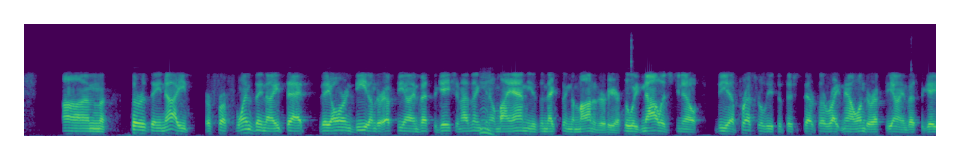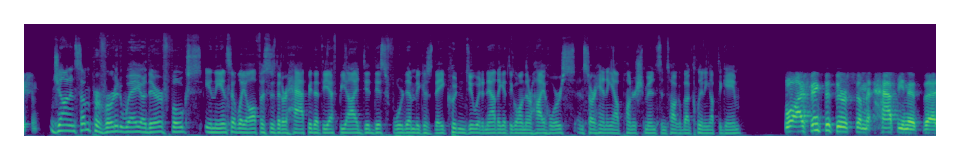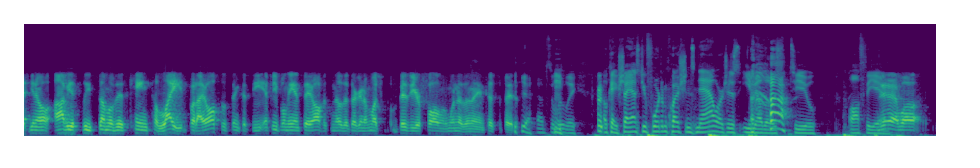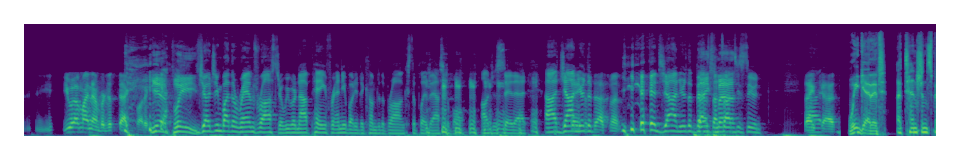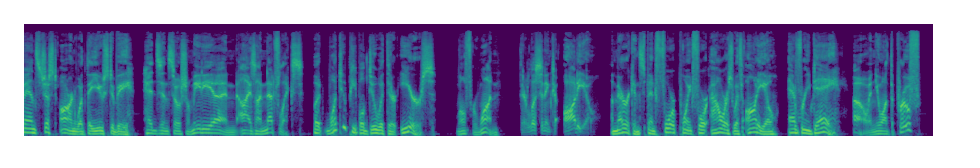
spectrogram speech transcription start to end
on Thursday night or for Wednesday night that they are indeed under FBI investigation. I think mm. you know Miami is the next thing to monitor here, who acknowledged you know the uh, press release that they're, that they're right now under FBI investigation. John, in some perverted way, are there folks in the NCAA offices that are happy that the FBI did this for them because they couldn't do it and now they get to go on their high horse and start handing out punishments and talk about cleaning up the game? Well, I think that there's some happiness that, you know, obviously some of this came to light, but I also think that the people in the NCAA office know that they're going to much busier fall and winter than they anticipated. yeah, absolutely. okay, should I ask you Fordham questions now or just email those to you? Off the air. Yeah, well, you have my number. Just text, buddy. yeah, please. Judging by the Rams roster, we were not paying for anybody to come to the Bronx to play basketball. I'll just say that. Uh, Jon, Safe you're the assessment. yeah, Jon, you're the best. Thanks, I'll man. talk to you soon. Thanks, uh, guys. We get it. Attention spans just aren't what they used to be. Heads in social media and eyes on Netflix. But what do people do with their ears? Well, for one, they're listening to audio. Americans spend 4.4 hours with audio every day. Oh, and you want the proof?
